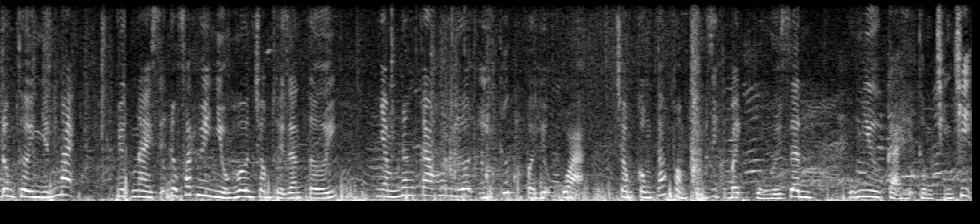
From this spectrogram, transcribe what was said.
đồng thời nhấn mạnh việc này sẽ được phát huy nhiều hơn trong thời gian tới nhằm nâng cao hơn nữa ý thức và hiệu quả trong công tác phòng chống dịch bệnh của người dân cũng như cả hệ thống chính trị.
